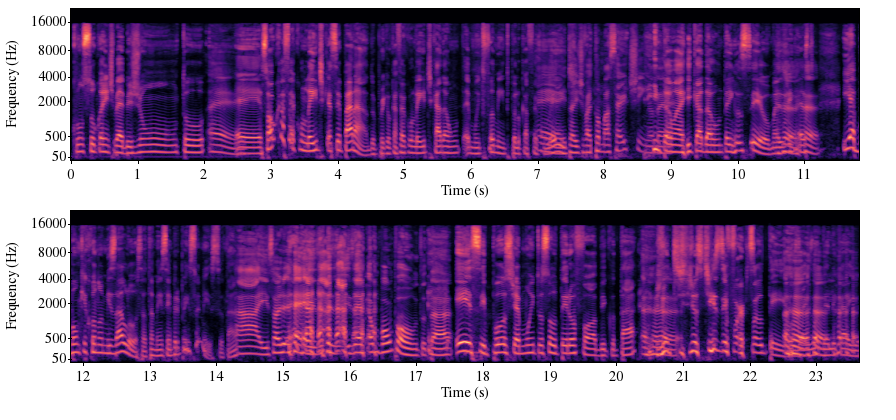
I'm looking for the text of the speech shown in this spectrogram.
com suco a gente bebe junto. É. É, só o café com leite que é separado, porque o café com leite, cada um é muito faminto pelo café com É, leite. então a gente vai tomar certinho. né? Então aí cada um tem o seu, mas de resto... E é bom que economiza a louça, também sempre penso nisso, tá? Ah, isso, é, isso- isso é, é um bom ponto, tá? Esse post é muito solteirofóbico, tá? Ju- Justiça se for solteiro, a Isabelle caiu.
